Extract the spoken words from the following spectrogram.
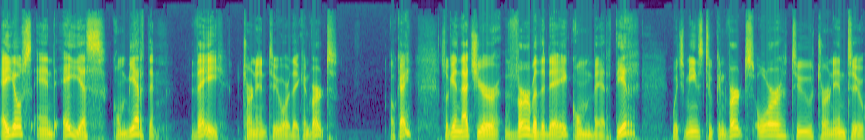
Ellos and ellas convierten. They turn into or they convert. Okay? So again, that's your verb of the day, convertir, which means to convert or to turn into.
